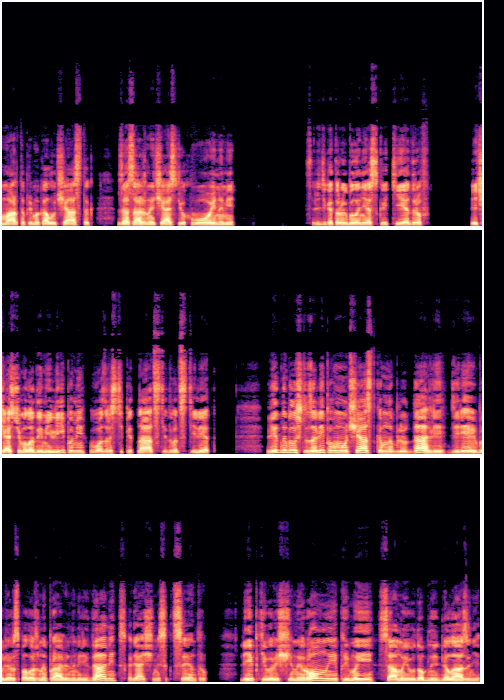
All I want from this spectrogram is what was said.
марта примыкал участок, засаженный частью хвойными, среди которых было несколько кедров, и частью молодыми липами в возрасте 15-20 лет. Видно было, что за липовым участком наблюдали, деревья были расположены правильными рядами, сходящимися к центру. Липки выращены ровные, прямые, самые удобные для лазанья.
